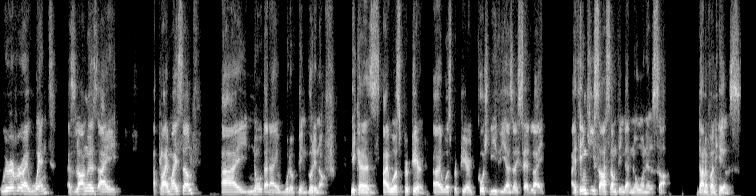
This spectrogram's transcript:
wherever I went, as long as I apply myself, I know that I would have been good enough because I was prepared. I was prepared. Coach Levy, as I said, like, I think he saw something that no one else saw. Donovan Hills.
